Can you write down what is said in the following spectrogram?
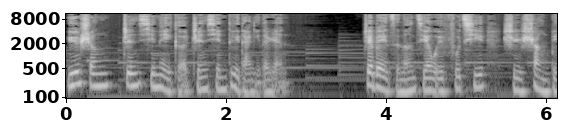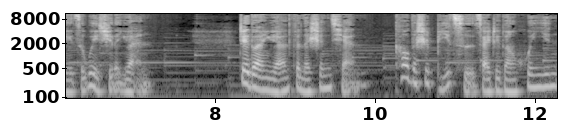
余生珍惜那个真心对待你的人，这辈子能结为夫妻，是上辈子未许的缘。这段缘分的深浅，靠的是彼此在这段婚姻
